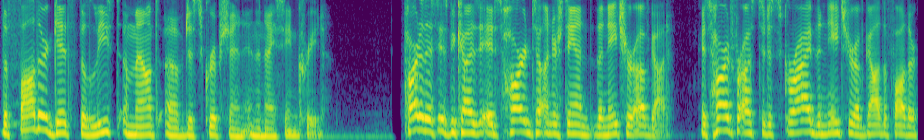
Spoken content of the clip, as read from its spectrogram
The Father gets the least amount of description in the Nicene Creed. Part of this is because it's hard to understand the nature of God. It's hard for us to describe the nature of God the Father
